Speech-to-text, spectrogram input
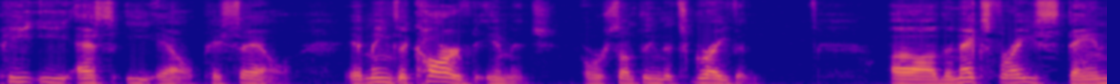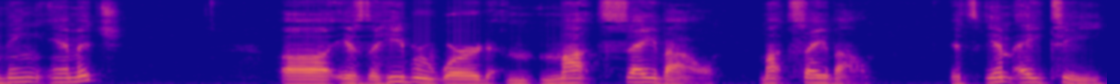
P E S E L, pesel. It means a carved image or something that's graven. Uh, the next phrase, standing image, uh, is the Hebrew word matsebah. Matsebah. It's M A T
